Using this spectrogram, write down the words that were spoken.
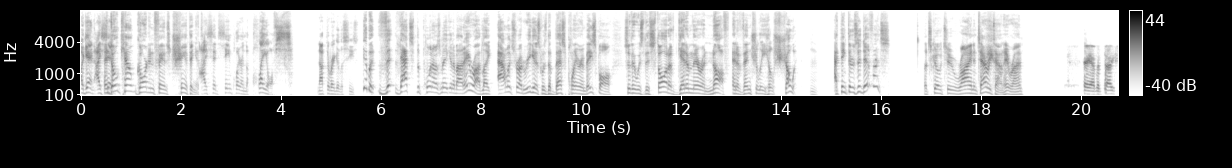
Again, I said And don't count Garden fans chanting it. I said same player in the playoffs, not the regular season. Yeah, but th- that's the point I was making about A Rod. Like, Alex Rodriguez was the best player in baseball. So there was this thought of get him there enough and eventually he'll show it. Mm. I think there's a difference. Let's go to Ryan in Tarrytown. Hey, Ryan. Hey, Evan, thanks.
